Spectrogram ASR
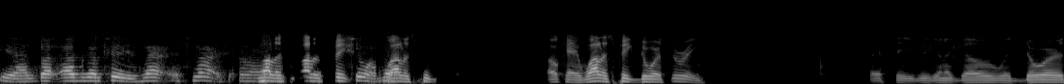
Yeah, I I was gonna tell you it's not it's not um, Wallace Wallace picked sure, Wallace picked Okay, Wallace picked door three. Let's see, we're gonna go with door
